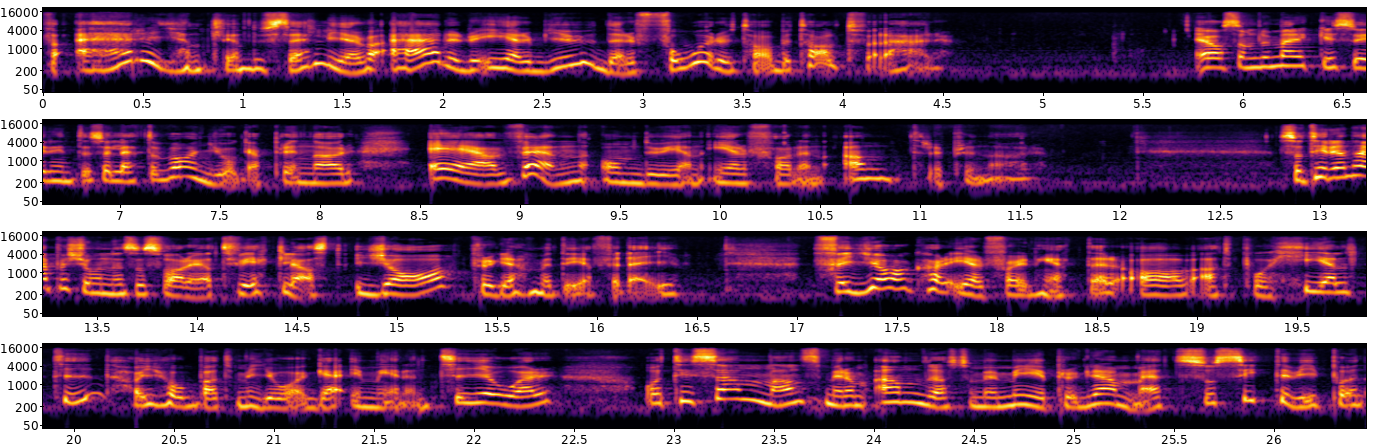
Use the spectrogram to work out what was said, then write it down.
Vad är det egentligen du säljer? Vad är det du erbjuder? Får du ta betalt för det här? Ja, som du märker så är det inte så lätt att vara en yogaprenör även om du är en erfaren entreprenör. Så till den här personen så svarar jag tveklöst ja, programmet är för dig. För jag har erfarenheter av att på heltid ha jobbat med yoga i mer än tio år och tillsammans med de andra som är med i programmet så sitter vi på en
